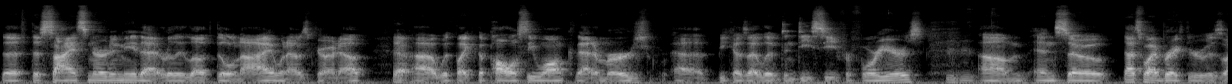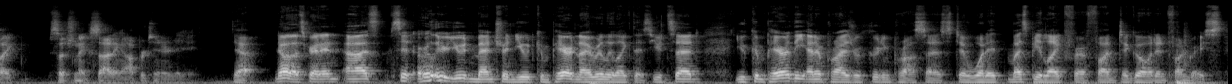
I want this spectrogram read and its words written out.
the the science nerd in me that really loved Bill Nye when I was growing up Yeah. uh, with like the policy wonk that emerged uh, because I lived in DC for four years Mhm. um, and so that's why breakthrough was like such an exciting opportunity Yeah. No, that's great. And uh, Sid, earlier you had mentioned you had compared, and I really like this. You'd said you compare the enterprise recruiting process to what it must be like for a fund to go out and fundraise.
